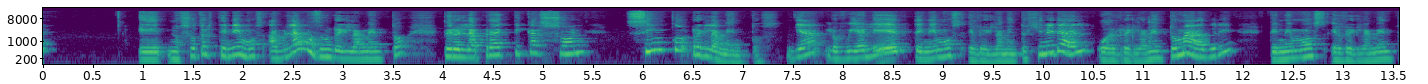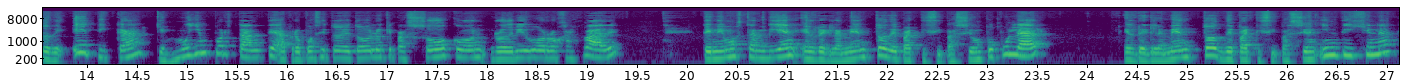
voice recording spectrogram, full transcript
eh, nosotros tenemos, hablamos de un reglamento, pero en la práctica son cinco reglamentos, ¿ya? Los voy a leer. Tenemos el reglamento general o el reglamento madre, tenemos el reglamento de ética, que es muy importante a propósito de todo lo que pasó con Rodrigo Rojas Bade. Tenemos también el reglamento de participación popular, el reglamento de participación indígena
